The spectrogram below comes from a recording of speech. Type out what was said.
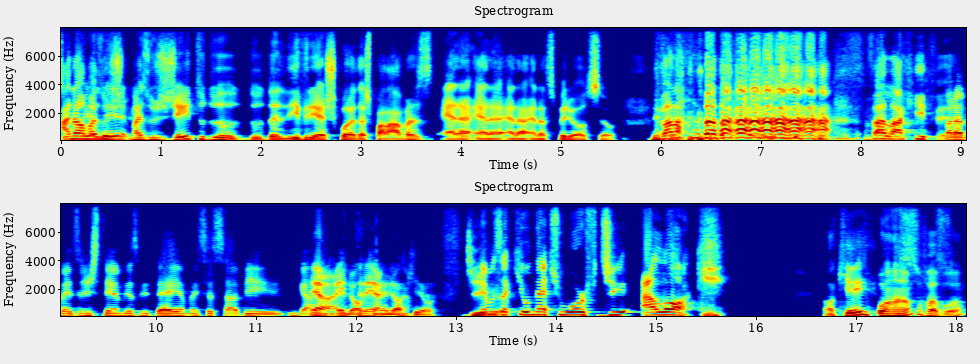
Ah, não, mas o, je- mas o jeito do, do delivery e a escolha das palavras era, era, era, era superior ao seu. Vai lá, vai lá, vai lá Kiffer. Parabéns, a gente tem a mesma ideia, mas você sabe É, enganar a melhor que é entrega, melhor né? que eu. Diga. Temos aqui o net worth de Alok. Ok? Aham, por favor.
